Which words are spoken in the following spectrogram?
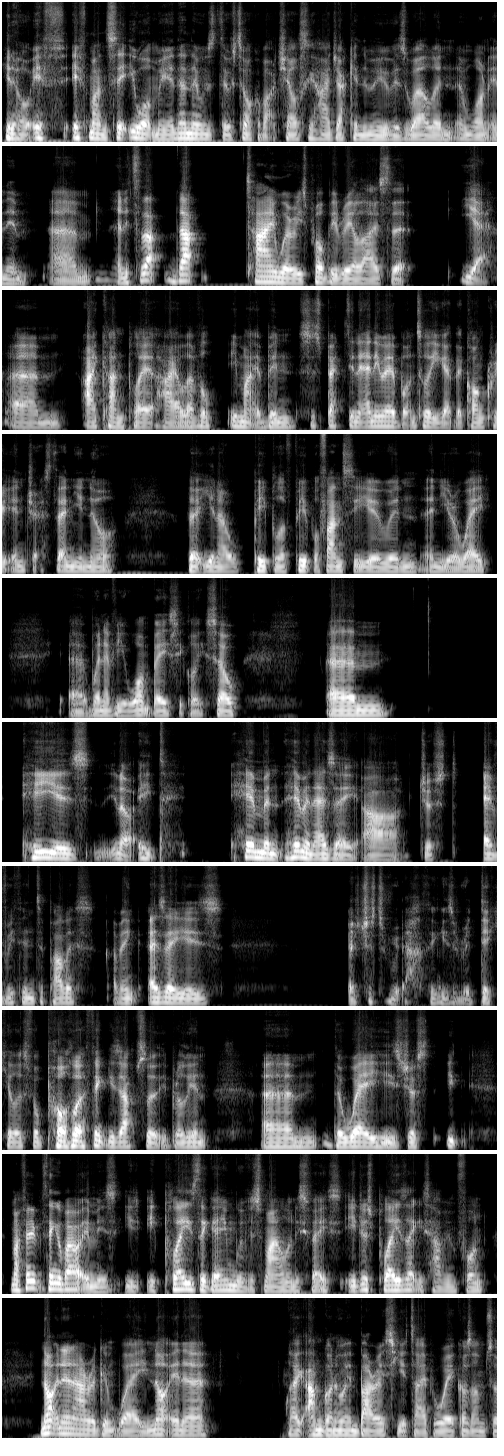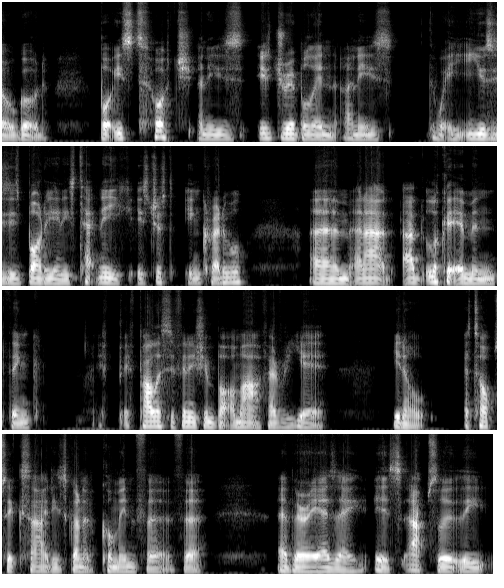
you know, if if Man City want me," and then there was there was talk about Chelsea hijacking the move as well and, and wanting him, um, and it's that that time where he's probably realised that, yeah, um, I can play at higher level. He might have been suspecting it anyway, but until you get the concrete interest, then you know that you know people if people fancy you and and you're away uh, whenever you want, basically. So, um, he is, you know, he, him and him and Eze are just everything to Palace. I think Eze is. It's just, I think he's a ridiculous footballer. I think he's absolutely brilliant. Um, the way he's just he, my favorite thing about him is he, he plays the game with a smile on his face. He just plays like he's having fun, not in an arrogant way, not in a like I'm going to embarrass you type of way because I'm so good. But his touch and his his dribbling and his the way he uses his body and his technique is just incredible. Um, and I I look at him and think if if Palace are finishing bottom half every year, you know, a top six side is going to come in for for Eberechi Eze. It's absolutely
